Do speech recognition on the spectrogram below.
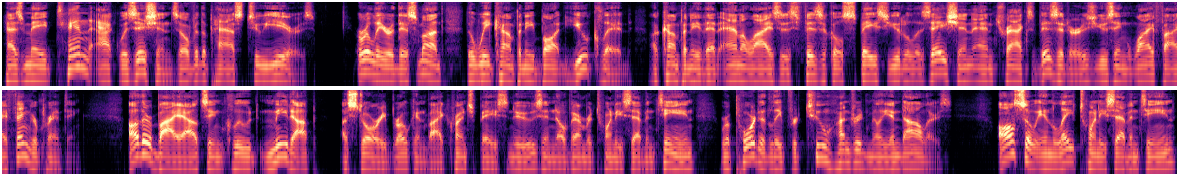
has made 10 acquisitions over the past two years. Earlier this month, the We Company bought Euclid, a company that analyzes physical space utilization and tracks visitors using Wi Fi fingerprinting. Other buyouts include Meetup, a story broken by Crunchbase News in November 2017, reportedly for $200 million. Also in late 2017,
